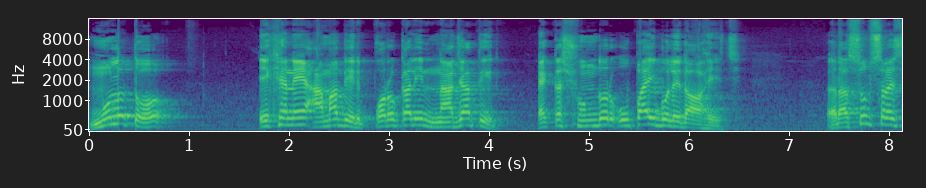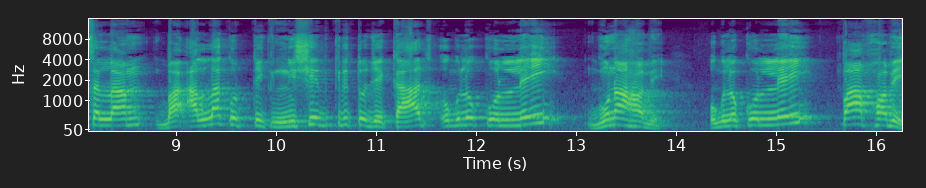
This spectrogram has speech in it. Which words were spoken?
মূলত এখানে আমাদের পরকালীন নাজাতের একটা সুন্দর উপায় বলে দেওয়া হয়েছে। রাসুল সাল্লাম বা আল্লাহ কর্তৃক নিষেধকৃত যে কাজ, ওগুলো করলেই গুণা হবে, ওগুলো করলেই পাপ হবে।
